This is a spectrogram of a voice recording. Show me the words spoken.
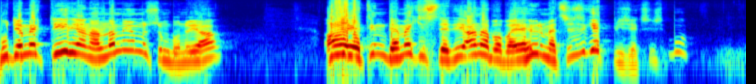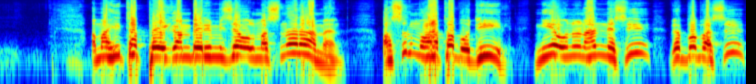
Bu demek değil yani anlamıyor musun bunu ya? Ayetin demek istediği ana babaya hürmetsizlik etmeyeceksin. İşte bu. Ama hitap peygamberimize olmasına rağmen asıl muhatap o değil. Niye onun annesi ve babası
